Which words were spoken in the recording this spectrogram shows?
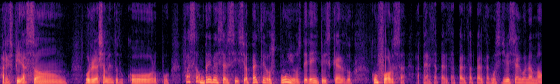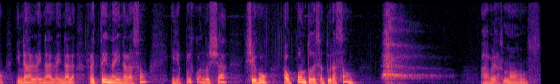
A respiração, o relaxamento do corpo. Faça um breve exercício, aperte os punhos direito e esquerdo con fuerza, aperta, aperta, aperta, aperta, como si tuviese algo en la mano. Inhala, inhala, inhala, retén la inhalación y después cuando ya llegó al punto de saturación, abre las manos,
